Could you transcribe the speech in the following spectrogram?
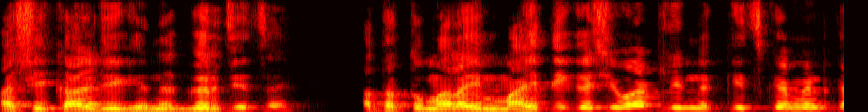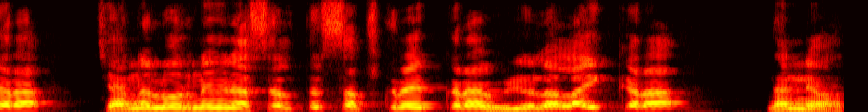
अशी काळजी घेणं गरजेचं आहे. आता तुम्हाला ही माहिती कशी वाटली नक्कीच कमेंट करा. चॅनलवर नवीन असेल तर सबस्क्राईब करा व्हिडिओला लाईक करा. धन्यवाद.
